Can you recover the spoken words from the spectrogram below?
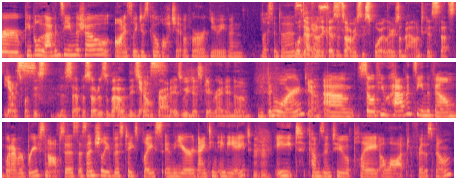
for people who haven't seen the show, honestly just go watch it before you even listen to this. Well, definitely, because it's obviously spoilers abound. Because that's Yes. that's what this this episode is about. These film Fridays, we just get right into them. You've been warned. Yeah. Um, so if you haven't seen the film, whatever, brief synopsis. Essentially, this takes place in the year 1988. Mm-hmm. Eight comes into play a lot for this film.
